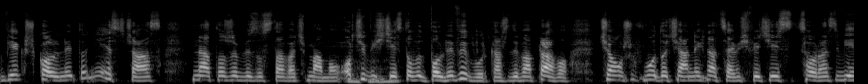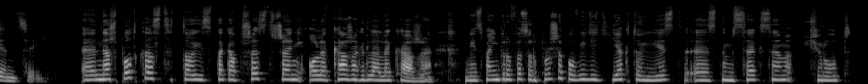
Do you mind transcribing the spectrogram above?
wiek szkolny to nie jest czas na to, żeby zostawać mamą. Oczywiście jest to wolny wybór, każdy ma prawo. Ciąż młodocianych na całym świecie jest coraz więcej. E, Nasz podcast to jest taka przestrzeń o lekarzach dla lekarzy. Więc pani profesor, proszę powiedzieć, jak to jest e, z tym seksem wśród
